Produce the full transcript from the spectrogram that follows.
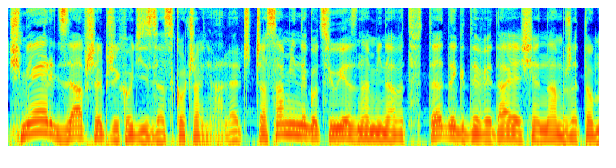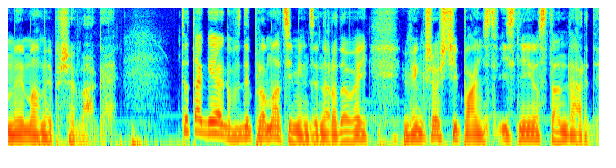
Śmierć zawsze przychodzi z zaskoczenia, lecz czasami negocjuje z nami nawet wtedy, gdy wydaje się nam, że to my mamy przewagę. To tak jak w dyplomacji międzynarodowej w większości państw istnieją standardy.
